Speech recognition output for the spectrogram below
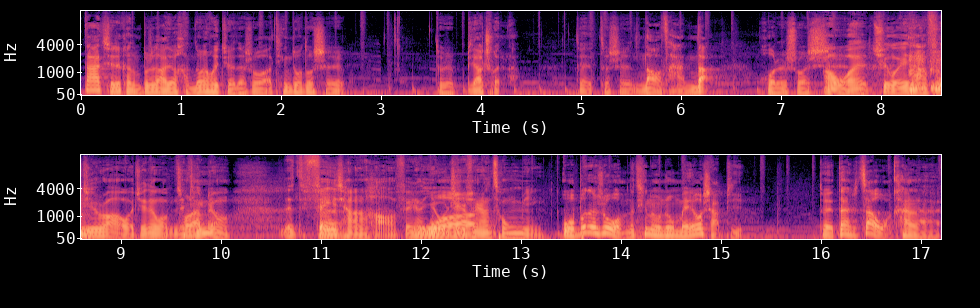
大家其实可能不知道，就很多人会觉得说听众都是都是比较蠢的，对，都是脑残的，或者说是啊，我去过一趟 Fuji Rock，我觉得我们的听众那非常好，非常优质，非常聪明。我不能说我们的听众中没有傻逼，对，但是在我看来，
